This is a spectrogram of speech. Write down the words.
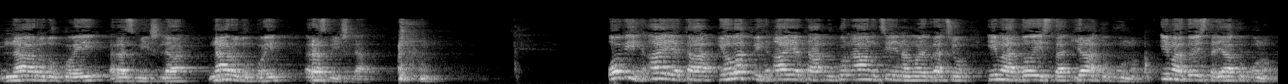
narodu koji razmišlja narodu koji razmišlja. Ovih ajeta i ovakvih ajeta u Kur'anu cijena moje braćo ima doista jako puno. Ima doista jako puno.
